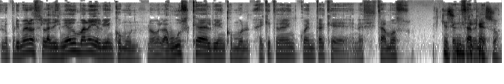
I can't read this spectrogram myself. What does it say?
lo primero es la dignidad humana y el bien común, ¿no? La búsqueda del bien común. Hay que tener en cuenta que necesitamos. ¿Qué significa eso?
